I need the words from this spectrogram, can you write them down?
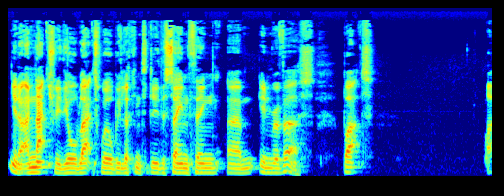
you know, and naturally, the All Blacks will be looking to do the same thing um, in reverse. But I-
